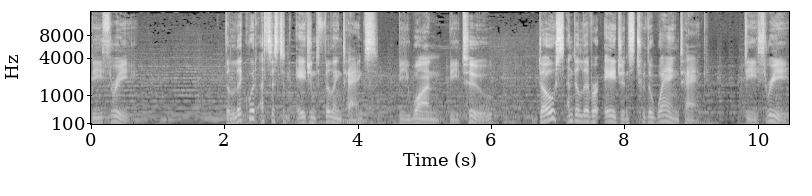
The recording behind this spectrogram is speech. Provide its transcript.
B3. The liquid assistant agent filling tanks, B1, B2, dose and deliver agents to the weighing tank, D3.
